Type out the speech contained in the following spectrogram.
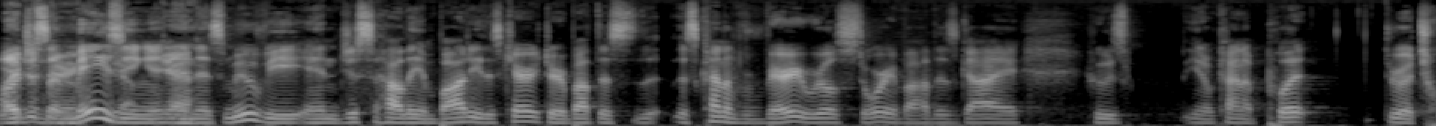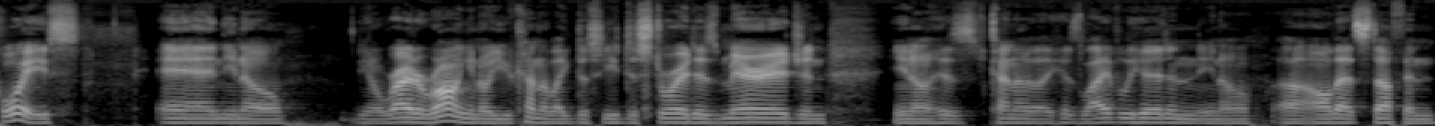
are just amazing Yeah. in, Yeah. in this movie, and just how they embody this character about this this kind of very real story about how this guy who's you know kind of put through a choice, and you know you know right or wrong, you know you kind of like just he destroyed his marriage and you know his kind of like his livelihood and you know uh, all that stuff and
